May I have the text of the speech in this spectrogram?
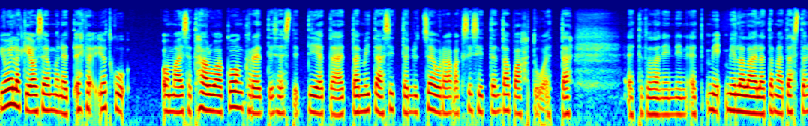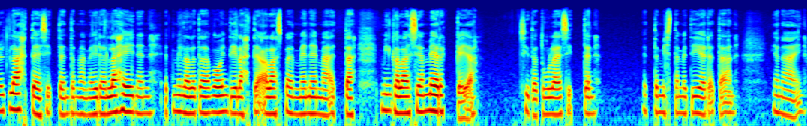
Joillakin on semmoinen, että ehkä jotkut omaiset haluaa konkreettisesti tietää, että mitä sitten nyt seuraavaksi sitten tapahtuu, että, että, tota niin, niin, että mi, millä lailla tämä tästä nyt lähtee sitten tämä meidän läheinen, että millä lailla tämä vointi lähtee alaspäin menemään, että minkälaisia merkkejä siitä tulee sitten että mistä me tiedetään ja näin.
